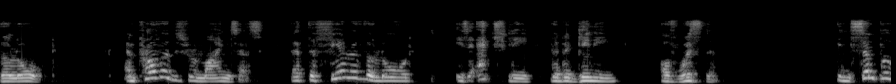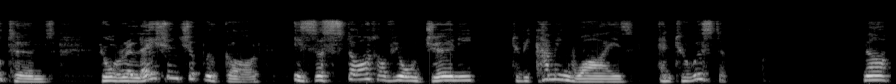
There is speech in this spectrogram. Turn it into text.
the Lord. And Proverbs reminds us that the fear of the Lord is actually the beginning of wisdom. In simple terms, your relationship with God is the start of your journey to becoming wise and to wisdom. Now,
